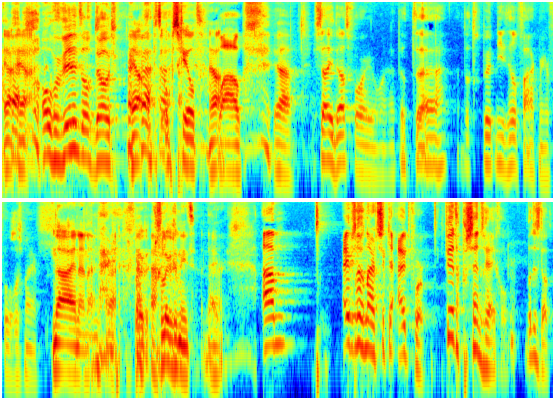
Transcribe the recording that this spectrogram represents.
ja, ja. Overwinnend of dood. ja op, het, op het schild. Ja. Wauw. Ja, stel je dat voor, jongen. Dat, eh, dat gebeurt niet heel vaak meer, volgens mij. Nee, nee, nee. nee. Gelukkig, gelukkig niet. Nee. Ehm, even terug naar het stukje uitvoer. 40% regel. Wat is dat?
